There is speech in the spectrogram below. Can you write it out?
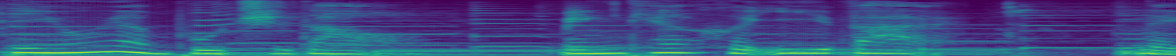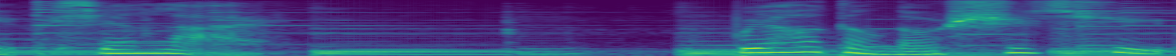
你永远不知道明天和意外哪个先来。不要等到失去，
